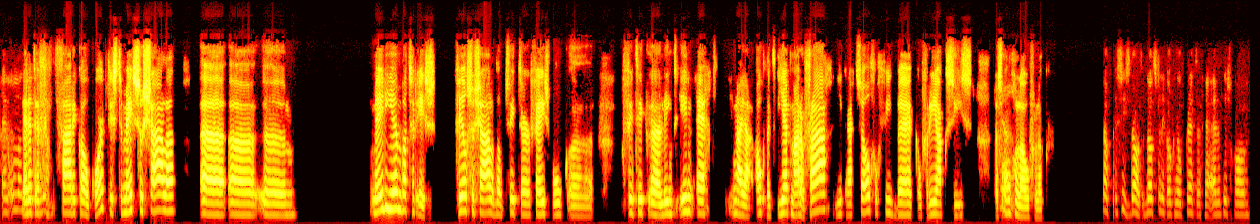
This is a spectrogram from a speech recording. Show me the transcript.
En ondanks ja, dat ervaar ik ook hoor. Het is de meest sociale uh, uh, medium wat er is. Veel socialer dan Twitter, Facebook, uh, vind ik LinkedIn echt. Nou ja, ook met, je hebt maar een vraag, je krijgt zoveel feedback of reacties. Dat is ja. ongelooflijk. Nou, precies dat. Dat vind ik ook heel prettig. Ja. En het is gewoon,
